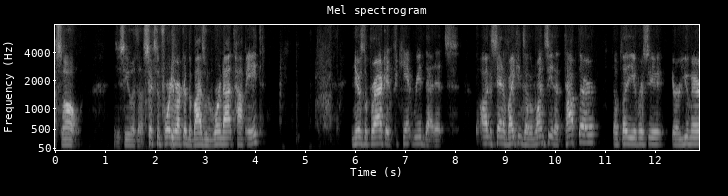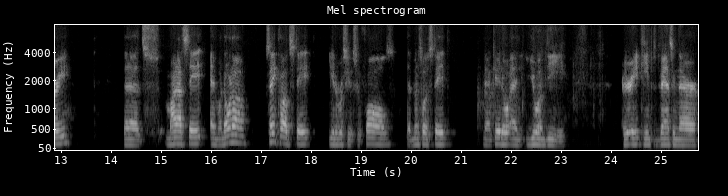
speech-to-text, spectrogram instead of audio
So, as you see, with a six and forty record, the Bison were not top eight. And here's the bracket. If you can't read that, it's the Augustana Vikings are the one seed at the top there. They'll play the University or UMary. Then it's Minot State and Winona, St. Cloud State, University of Sioux Falls, then Minnesota State, Mankato, and UMD are your eight teams advancing there.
